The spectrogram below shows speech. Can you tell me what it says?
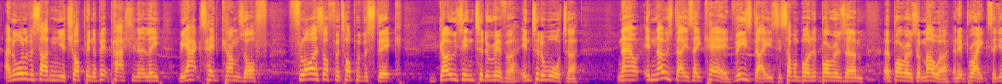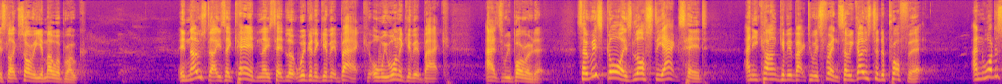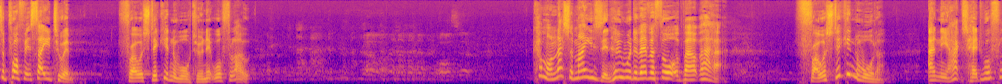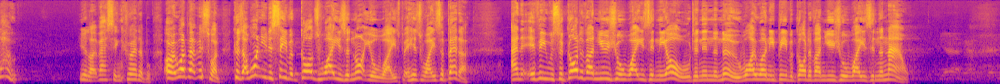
and all of a sudden you're chopping a bit passionately. The axe head comes off, flies off the top of a stick, goes into the river, into the water. Now, in those days, they cared. These days, if someone borrows, um, uh, borrows a mower and it breaks, they're just like, sorry, your mower broke. In those days, they cared and they said, look, we're going to give it back, or we want to give it back as we borrowed it. So this guy's lost the axe head and he can't give it back to his friend. So he goes to the prophet, and what does the prophet say to him? Throw a stick in the water and it will float. Come on, that's amazing. Who would have ever thought about that? Throw a stick in the water and the axe head will float. You're like, that's incredible. All right, what about this one? Because I want you to see that God's ways are not your ways, but his ways are better. And if he was the God of unusual ways in the old and in the new, why won't he be the God of unusual ways in the now?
